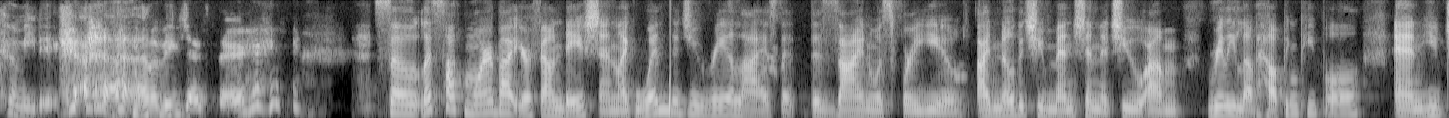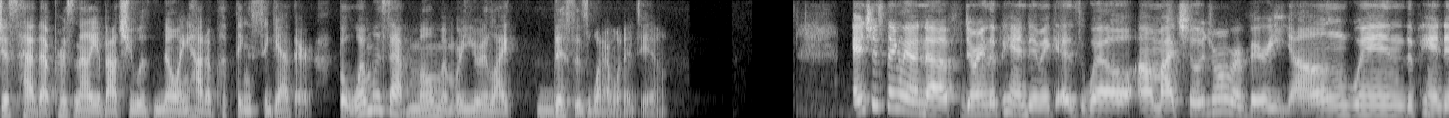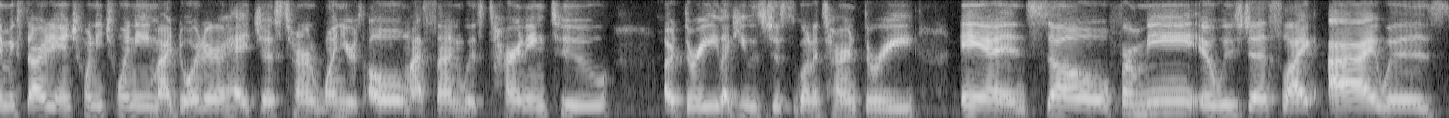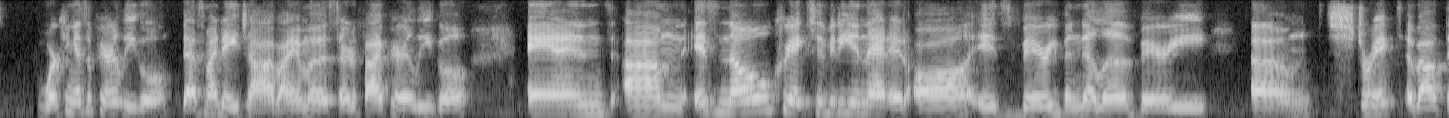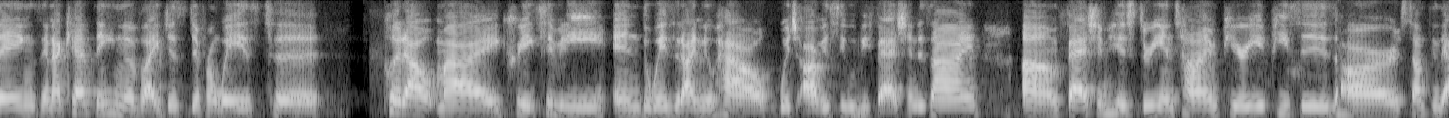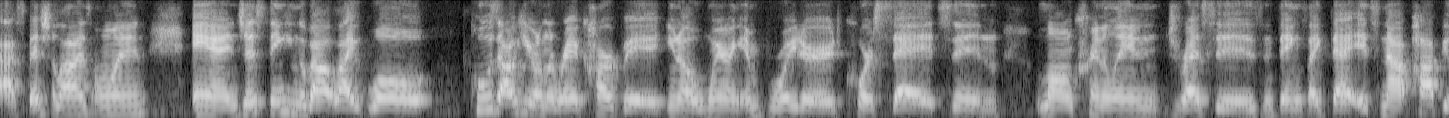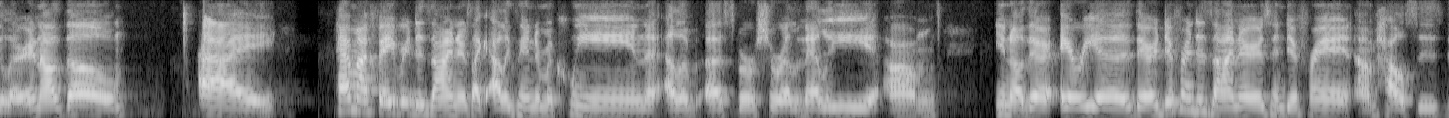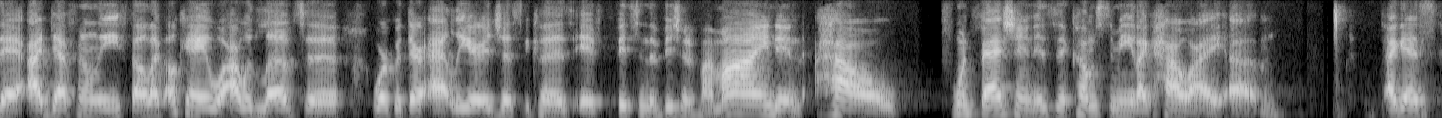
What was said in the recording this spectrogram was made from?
comedic. I'm a big jokester. so let's talk more about your foundation. Like, when did you realize that design was for you? I know that you mentioned that you um, really love helping people and you just have that personality about you with knowing how to put things together. But when was that moment where you were like, this is what I want to do? Interestingly enough, during the pandemic as well, um, my children were very young when the pandemic started in 2020. My daughter had just turned one years old. My son was turning two or three, like he was just going to turn three. And so for me, it was just like I was working as a paralegal. That's my day job. I am a certified paralegal and um, it's no creativity in that at all. It's very vanilla, very um, strict about things. And I kept thinking of like just different ways to put out my creativity in the ways that I knew how, which obviously would be fashion design. Um, fashion history and time period pieces are something that I specialize on. And just thinking about like, well, who's out here on the red carpet, you know, wearing embroidered corsets and long crinoline dresses and things like that. It's not popular. And although I have my favorite designers like Alexander McQueen, Ella uh, um, you know, their area, there are different designers and different um, houses that I definitely felt like, okay, well, I would love to work with their atelier just because it fits in the vision of my mind and how when fashion is it comes to me like how I um I guess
